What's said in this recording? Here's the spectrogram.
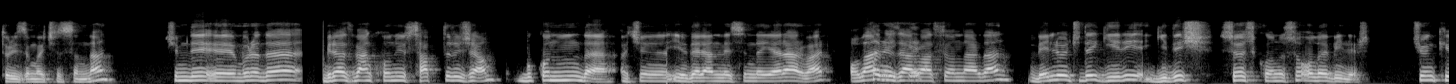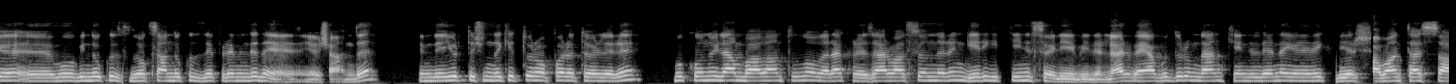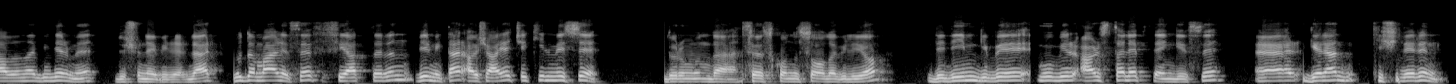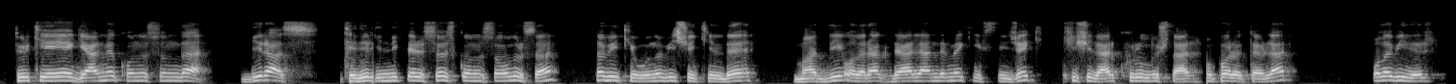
turizm açısından. Şimdi e, burada biraz ben konuyu saptıracağım. Bu konunun da açı irdelenmesinde yarar var. Olan Tabii rezervasyonlardan ki. belli ölçüde geri gidiş söz konusu olabilir. Çünkü e, bu 1999 depreminde de yaşandı. Şimdi yurt dışındaki tur operatörleri bu konuyla bağlantılı olarak rezervasyonların geri gittiğini söyleyebilirler veya bu durumdan kendilerine yönelik bir avantaj sağlanabilir mi düşünebilirler. Bu da maalesef fiyatların bir miktar aşağıya çekilmesi durumunda söz konusu olabiliyor. Dediğim gibi bu bir arz talep dengesi. Eğer gelen kişilerin Türkiye'ye gelme konusunda biraz tedirginlikleri söz konusu olursa tabii ki bunu bir şekilde maddi olarak değerlendirmek isteyecek kişiler, kuruluşlar, operatörler olabilir,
